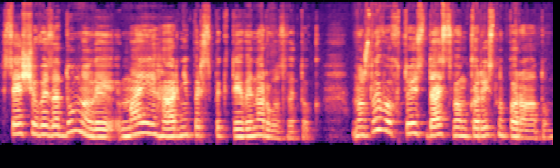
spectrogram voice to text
Все, що ви задумали, має гарні перспективи на розвиток. Можливо, хтось дасть вам корисну пораду.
